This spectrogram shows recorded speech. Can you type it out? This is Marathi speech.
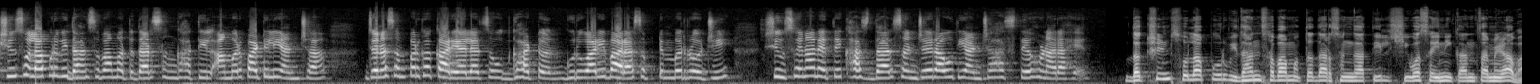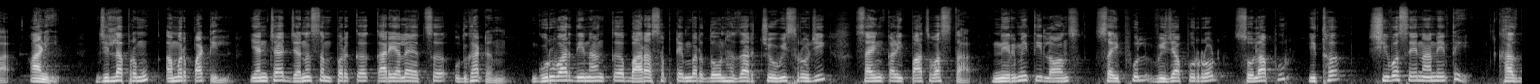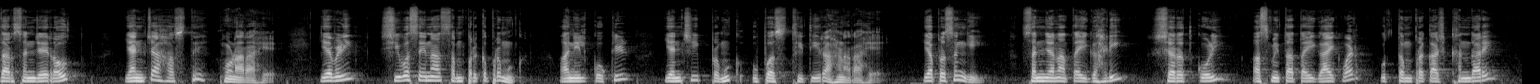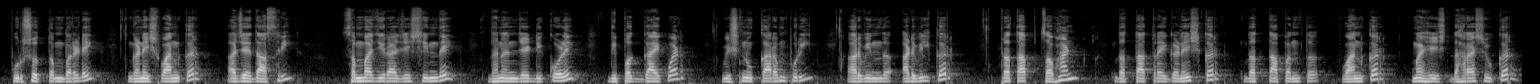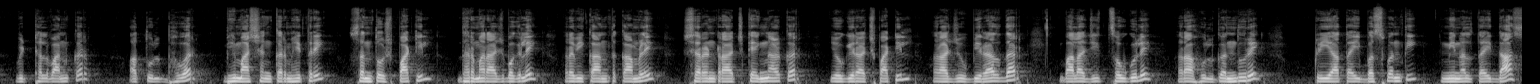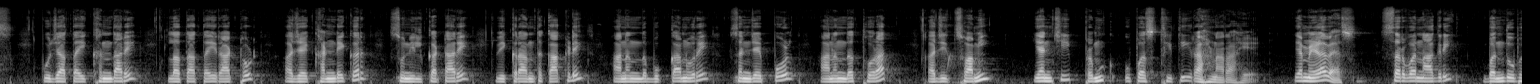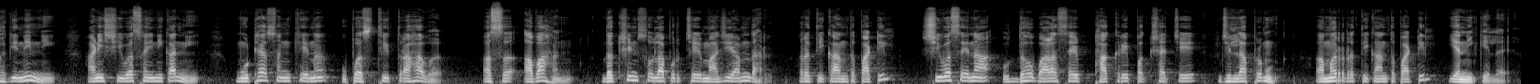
दक्षिण सोलापूर विधानसभा मतदारसंघातील अमर पाटील यांच्या जनसंपर्क कार्यालयाचं उद्घाटन गुरुवारी बारा सप्टेंबर रोजी शिवसेना नेते खासदार संजय राऊत यांच्या हस्ते होणार आहे. दक्षिण सोलापूर विधानसभा मतदारसंघातील शिवसैनिकांचा मेळावा आणि जिल्हाप्रमुख अमर पाटील यांच्या जनसंपर्क कार्यालयाचं उद्घाटन गुरुवार दिनांक बारा सप्टेंबर दोन हजार चोवीस रोजी सायंकाळी पाच वाजता निर्मिती लॉन्स सैफुल विजापूर रोड सोलापूर इथं शिवसेना नेते खासदार संजय राऊत यांच्या हस्ते होणार आहे. यावेळी शिवसेना संपर्क प्रमुख अनिल कोकिळ यांची प्रमुख उपस्थिती राहणार आहे. या प्रसंगी संजनाताई घाडी शरद कोळी अस्मिताताई गायकवाड उत्तम प्रकाश खंदारे पुरुषोत्तम बर्डे गणेश वानकर अजय दासरी संभाजीराजे शिंदे धनंजय डिकोळे दीपक गायकवाड विष्णू कारमपुरी अरविंद आडविलकर प्रताप चव्हाण दत्तात्रय गणेशकर दत्तापंत वानकर महेश धाराशिवकर विठ्ठल वानकर अतुल भवर भीमाशंकर म्हेत्रे संतोष पाटील धर्मराज बगले रविकांत कांबळे शरणराज केंगनाळकर योगीराज पाटील राजू बिराजदार बालाजी चौगुले राहुल गंधुरे प्रियाताई बसवंती मिनलताई दास पूजाताई खंदारे लताताई राठोड अजय खांडेकर सुनील कटारे विक्रांत काकडे आनंद बुक्कानोरे संजय पोळ आनंद थोरात अजित स्वामी यांची प्रमुख उपस्थिती राहणार आहे. या मेळाव्यास सर्व नागरिक बंधू भगिनींनी आणि शिवसैनिकांनी मोठ्या संख्येनं उपस्थित राहावं असं आवाहन दक्षिण सोलापूरचे माजी आमदार रतिकांत पाटील शिवसेना उद्धव बाळासाहेब ठाकरे पक्षाचे जिल्हाप्रमुख अमर रतिकांत पाटील यांनी केलं आहे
